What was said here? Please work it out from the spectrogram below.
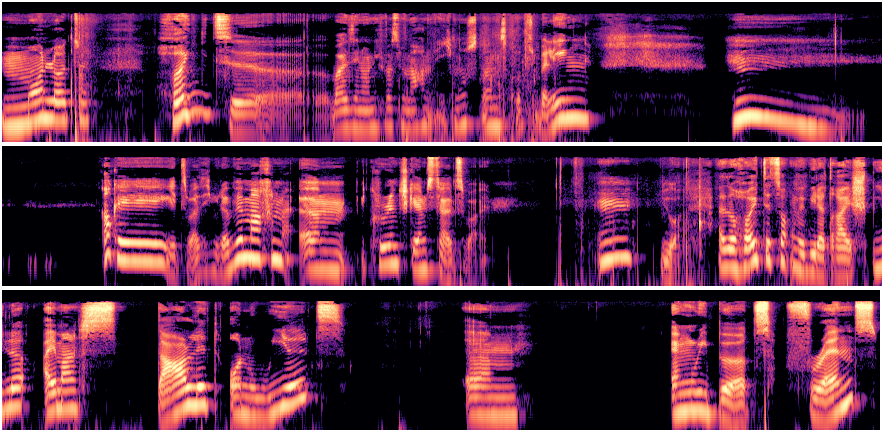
Moin Leute. Heute weiß ich noch nicht, was wir machen. Ich muss ganz kurz überlegen. Hm. Okay, jetzt weiß ich wieder. Wir machen ähm, Cringe Games Teil 2. Hm, ja. Also heute zocken wir wieder drei Spiele. Einmal Starlit on Wheels. Ähm, Angry Birds Friends.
